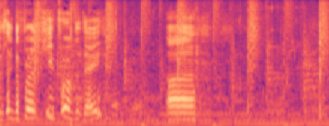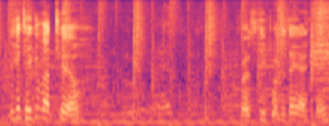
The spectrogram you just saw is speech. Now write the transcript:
looks like the first keeper of the day. Uh, 이게 될 것 같아요. First keeper of the day, I think.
